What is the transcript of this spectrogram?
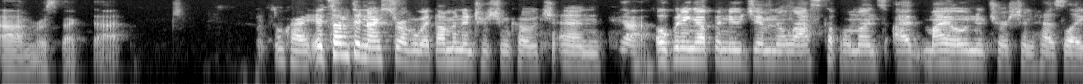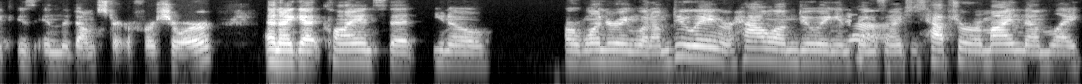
um, respect that. Okay, it's something I struggle with. I'm a nutrition coach, and yeah. opening up a new gym in the last couple of months, I've my own nutrition has like is in the dumpster for sure. And I get clients that you know are wondering what I'm doing or how I'm doing and yeah. things, and I just have to remind them like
